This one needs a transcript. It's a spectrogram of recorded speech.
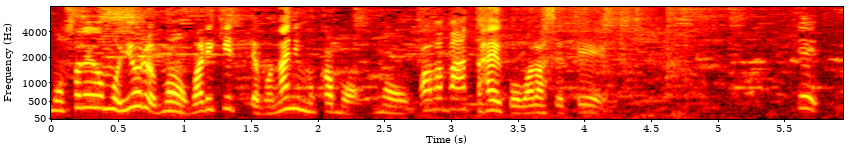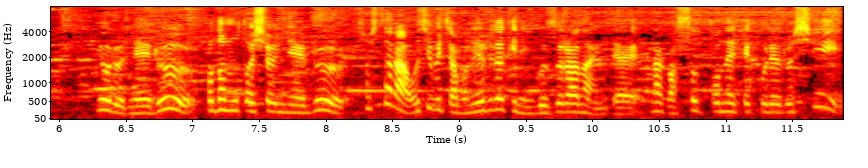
もうそれをもう夜もう割り切っても何もかも、もうバババッと早く終わらせて、で、夜寝る、子供と一緒に寝る、そしたらおちびちゃんも寝る時にぐずらないんで、なんかスッと寝てくれるし、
